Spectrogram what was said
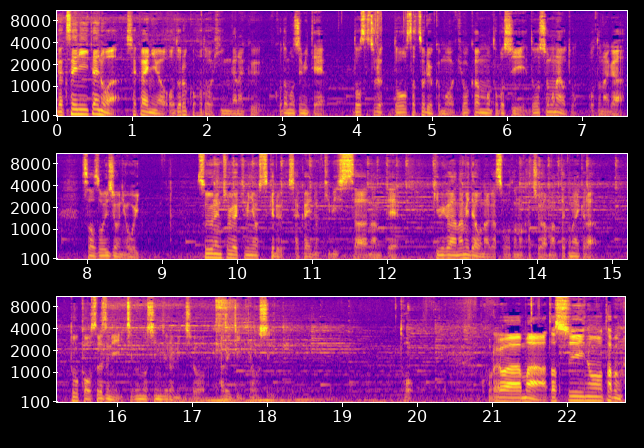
学生に言いたいのは、社会には驚くほど品がなく、子供じみて、洞察力洞察力も共感も乏しい、どうしようもない大人が想像以上に多い。そういう連中が君に押し付ける社会の厳しさなんて、君が涙を流すほどの価値は全くないから、どうか恐れずに自分の信じる道を歩いていってほしい。と。これはまあ、私の多分、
